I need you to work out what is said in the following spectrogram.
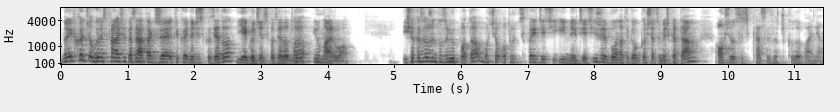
No i w końcu ogólnie sprawa się okazała tak, że tylko jedno dziecko zjadło, jego dziecko zjadło to No. i umarło. I się okazało, że on to zrobił po to, bo chciał otruć swoje dzieci i innych dzieci, żeby było na tego gościa, co mieszka tam, a on chciał dostać kasę z odszkodowania.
